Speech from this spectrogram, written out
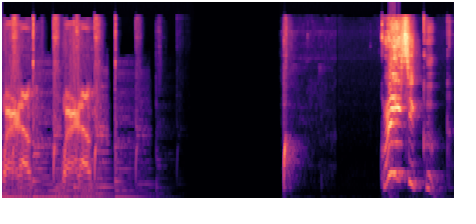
Warehouse, warehouse. Crazy cook.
